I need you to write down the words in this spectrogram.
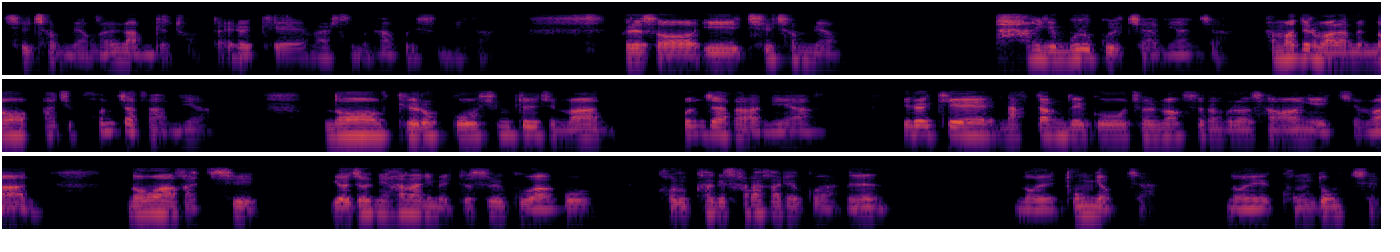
7천 명을 남겨두었다. 이렇게 말씀을 하고 있습니다. 그래서 이 7천 명 바알에게 무릎 꿇지 아니한 자 한마디로 말하면 너 아직 혼자가 아니야. 너 괴롭고 힘들지만 혼자가 아니야. 이렇게 낙담되고 절망스러운 그런 상황에 있지만 너와 같이 여전히 하나님의 뜻을 구하고 거룩하게 살아가려고 하는 너의 동력자, 너의 공동체,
